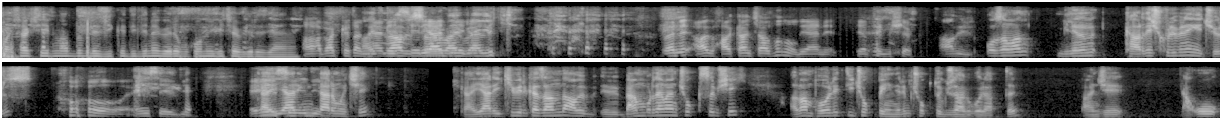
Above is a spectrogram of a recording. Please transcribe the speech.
Başakşehir'in adı bile zikredildiğine göre bu konuyu geçebiliriz yani. Abi hakikaten Aydın yani abi, Serie diye geldik. ben de- abi Hakan Çalhanoğlu yani yapacak bir şey yok. Abi o zaman Milan'ın kardeş kulübüne geçiyoruz. Oho, en sevdiğim. En sevdiğim. Inter maçı. Cagliari 2-1 kazandı abi. e, Ben burada hemen çok kısa bir şey. Abi ben Pauletti'yi çok beğenirim. Çok da güzel bir gol attı. Bence ya o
